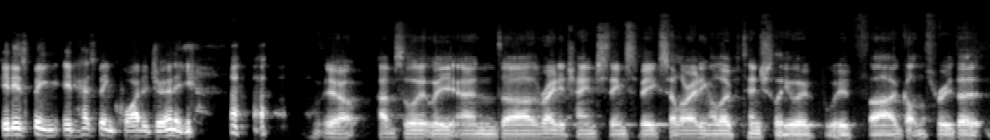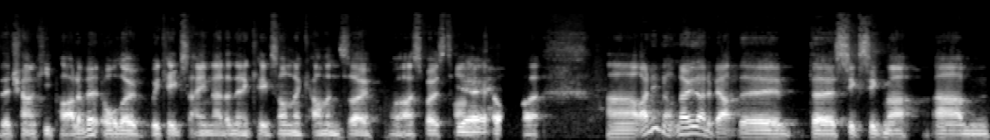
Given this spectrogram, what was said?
it has been it has been quite a journey. yeah, absolutely. And uh, the rate of change seems to be accelerating, although potentially we've, we've uh, gotten through the the chunky part of it. Although we keep saying that, and then it keeps on coming. So well, I suppose time yeah. will tell. But uh, I did not know that about the the Six Sigma. Um,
